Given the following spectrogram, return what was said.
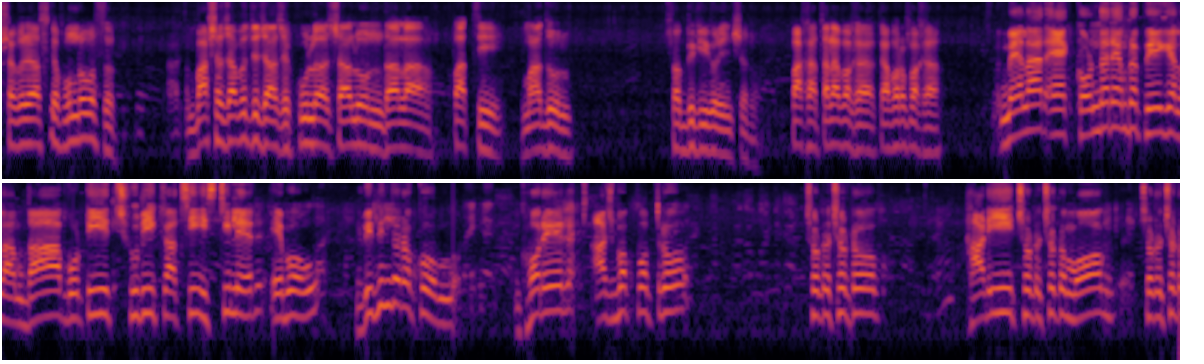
ব্যবসা করে আজকে পনেরো বছর। বাসা যাবতীয় যা আছে, কুলা, চালুন, ডালা, পাতি, মাদুল, সব বিক্রি করি ইনশাল্লাহ পাখা, তালা পাখা, কাপড় পাখা। মেলার এক কর্নারে আমরা পেয়ে গেলাম দা, বটি, ছুরি, কাঁচি, স্টিলের এবং বিভিন্ন রকম ঘরের আসবাবপত্র, ছোট ছোট হাড়ি, ছোট ছোট মগ, ছোট ছোট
